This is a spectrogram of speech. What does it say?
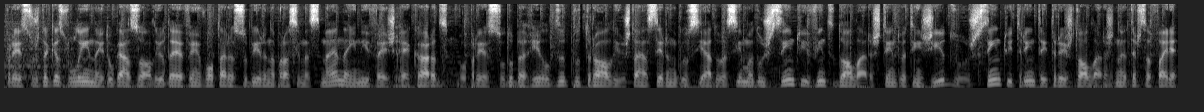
Preços da gasolina e do gasóleo devem voltar a subir na próxima semana em níveis recorde. O preço do barril de petróleo está a ser negociado acima dos 120 dólares, tendo atingido os 133 dólares na terça-feira,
